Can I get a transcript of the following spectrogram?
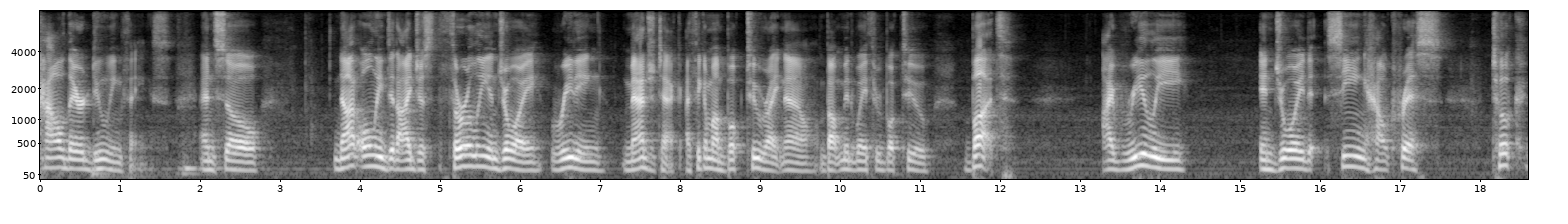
how they're doing things and so not only did i just thoroughly enjoy reading magitech i think i'm on book two right now about midway through book two but i really enjoyed seeing how Chris took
